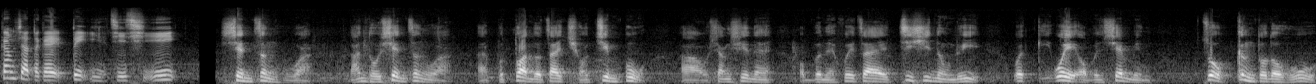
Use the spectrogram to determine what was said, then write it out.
感谢大家对伊的支持。县政府啊，南投县政府啊，啊，不断的在求进步啊，我相信呢，我们呢会再继续努力，为为我们县民做更多的服务，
